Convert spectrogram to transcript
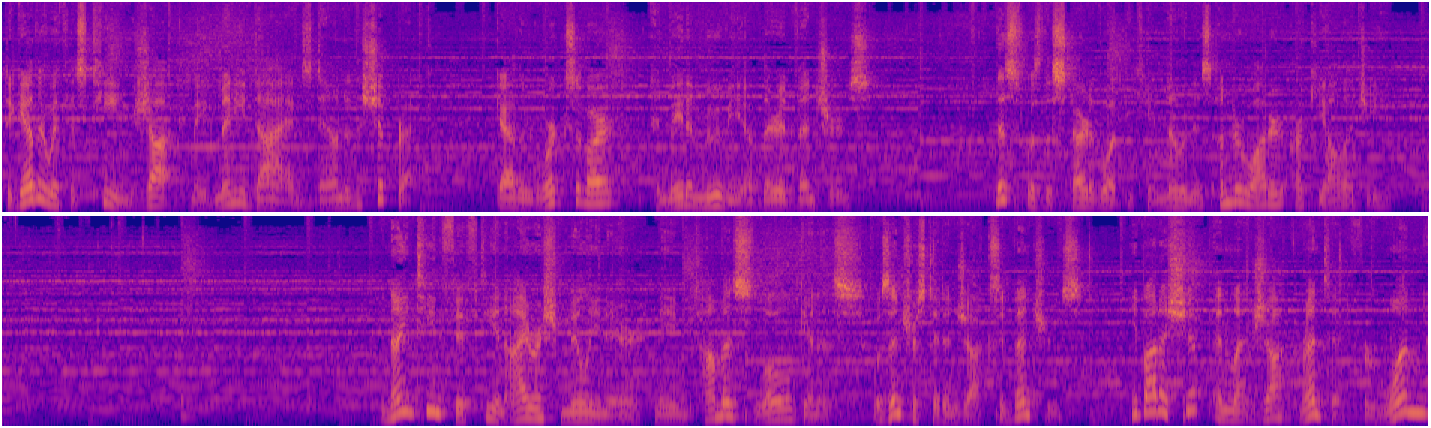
Together with his team, Jacques made many dives down to the shipwreck, gathered works of art, and made a movie of their adventures. This was the start of what became known as underwater archaeology. In 1950, an Irish millionaire named Thomas Loel Guinness was interested in Jacques' adventures. He bought a ship and let Jacques rent it for one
